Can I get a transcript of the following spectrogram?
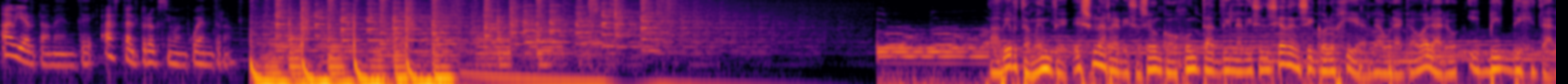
Abiertamente. Hasta el próximo encuentro. Abiertamente es una realización conjunta de la licenciada en Psicología Laura Cavalaro y Bit Digital,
